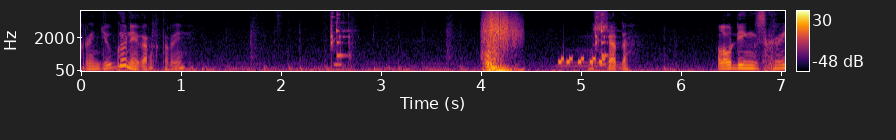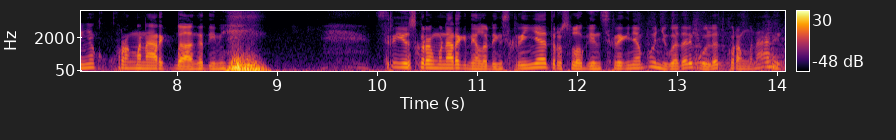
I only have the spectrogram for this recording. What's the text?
Keren juga nih karakternya. Buset dah. Loading screen-nya kurang menarik banget ini. Serius kurang menarik nih loading screen-nya terus login screen-nya pun juga tadi gue lihat kurang menarik.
